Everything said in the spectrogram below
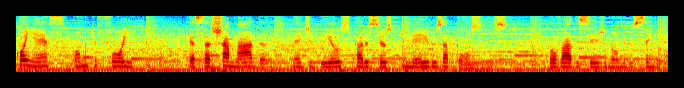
conhece como que foi essa chamada né, de Deus para os seus primeiros apóstolos. Louvado seja o nome do Senhor.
